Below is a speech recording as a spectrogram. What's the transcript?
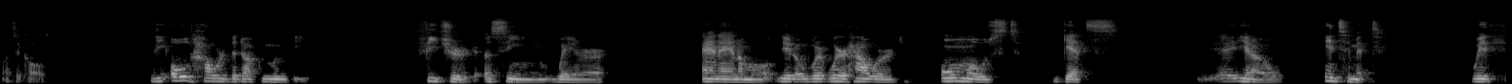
what's it called? The old Howard the Duck movie featured a scene where an animal, you know, where where Howard almost gets eh, you know intimate with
